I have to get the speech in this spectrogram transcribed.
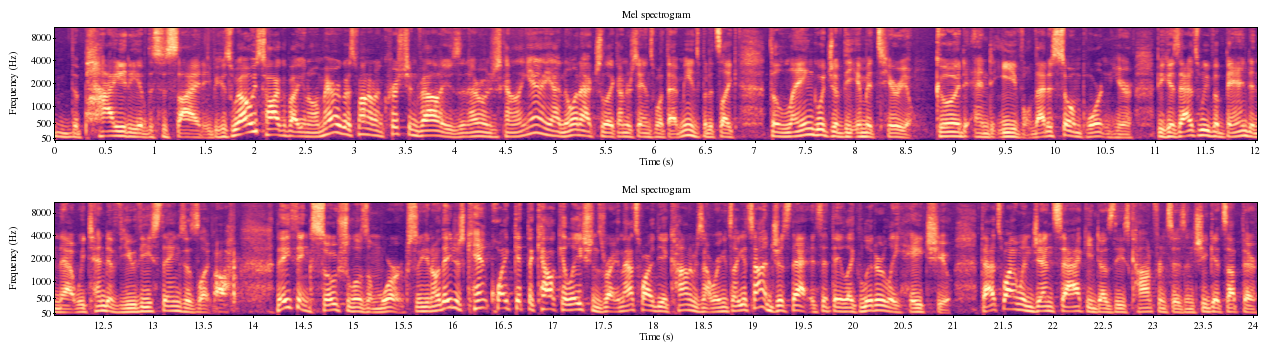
the piety of the society, because we always talk about, you know, America is founded on Christian values, and everyone's just kind of like, yeah, yeah, no one actually like understands what that means. But it's like the language of the immaterial, good and evil. That is so important here because as we've abandoned that, we tend to view these things as like, oh, they think socialism works, so you know, they just can't quite get the calculations right, and that's why the economy's not working. It's like it's not just that; it's that they like literally hate you. That's why when Jen Psaki does these conferences and she gets up there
